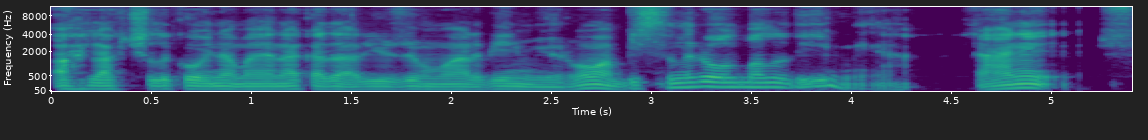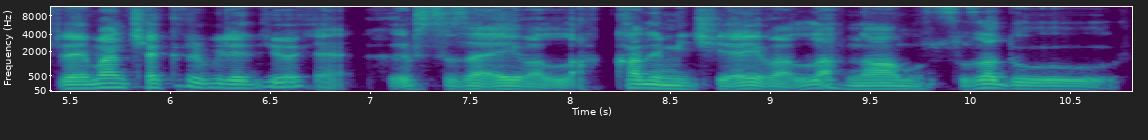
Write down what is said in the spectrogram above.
ahlakçılık oynamaya ne kadar yüzüm var bilmiyorum ama bir sınırı olmalı değil mi ya? Yani Süleyman Çakır bile diyor ya hırsıza eyvallah, kan emiciye eyvallah, namussuza dur.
